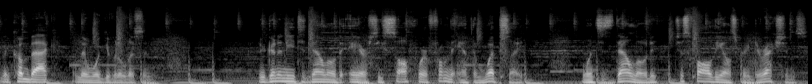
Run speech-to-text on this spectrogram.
then come back, and then we'll give it a listen. You're going to need to download the ARC software from the Anthem website. Once it's downloaded, just follow the on-screen directions.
